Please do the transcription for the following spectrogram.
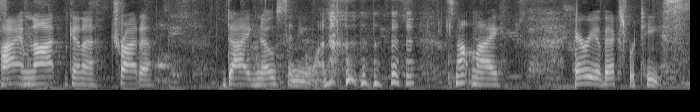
I am not gonna try to diagnose anyone. it's not my area of expertise.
